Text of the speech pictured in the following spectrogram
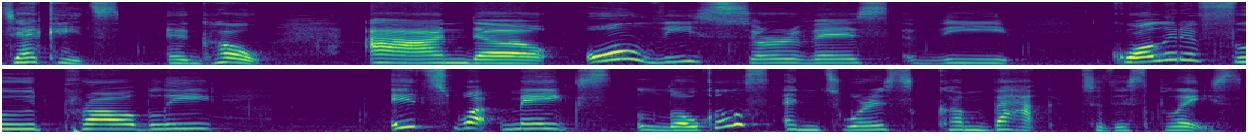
decades ago. And uh, all these service the quality of food probably it's what makes locals and tourists come back to this place.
